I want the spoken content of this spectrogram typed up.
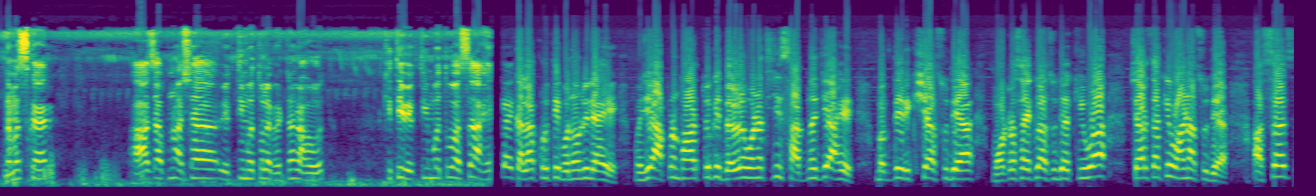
नमस्कार. आज आपण अशा व्यक्तिमत्वाला भेटणार आहोत की ते व्यक्तिमत्व असं आहे. काय कलाकृती बनवलेली आहे. म्हणजे आपण पाहतो की दळणवळणाची जी साधनं जी आहेत मग ते रिक्षा असू द्या मोटरसायकल असू द्या किंवा चारचाकी वाहन असू द्या. असंच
